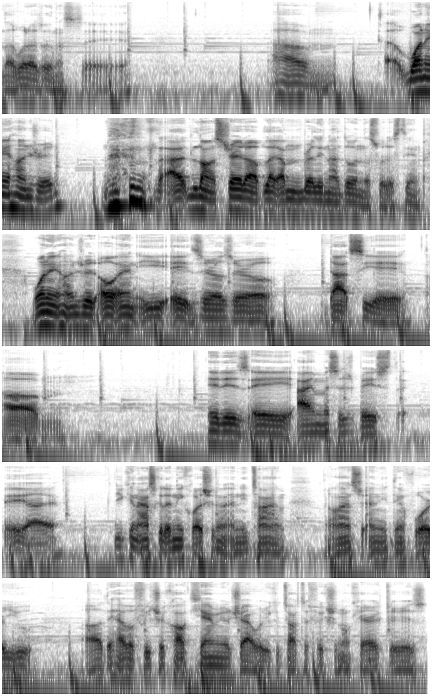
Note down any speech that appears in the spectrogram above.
like what I was gonna say. Um, one eight hundred. No, straight up. Like I'm really not doing this for this team. One eight hundred O N E eight zero zero dot ca. Um, it is a iMessage based AI. You can ask it any question at any time. I'll answer anything for you. Uh, they have a feature called Cameo Chat where you can talk to fictional characters.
